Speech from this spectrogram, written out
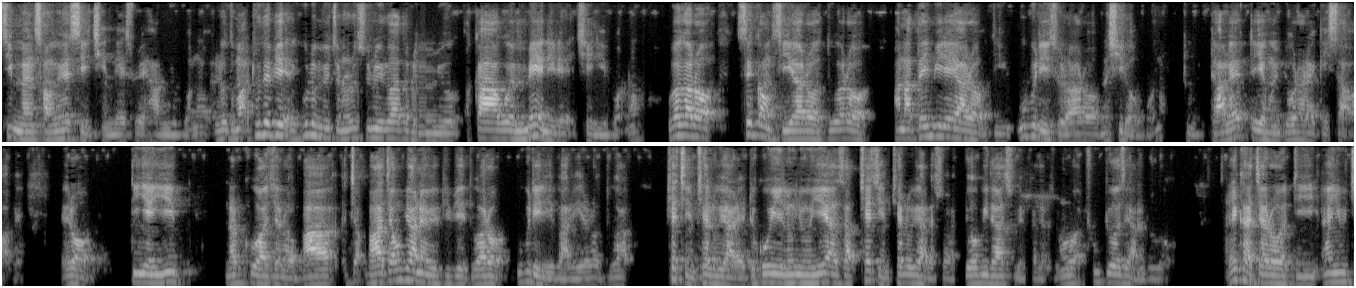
စီမံဆောင်ရွက်စီခြင်းလဲဆိုတဲ့ဟာမျိုးပေါ့နော်အလို့ဒီမှာအထူးသဖြင့်အခုလိုမျိုးကျွန်တော်တို့ဆွေးနွေးသွားသလိုမျိုးအကာအကွယ်မဲ့နေတဲ့အခြေအနေပေါ့နော်ဘက်ကတော့စစ်ကောင်စီကတော့သူကတော့အာဏာသိမ်းပြီးတဲ့ကတော့ဒီဥပဒေဆိုတာတော့မရှိတော့ဘူးပေါ့နော်သူဒါလည်းတရားဝင်ပြောထားတဲ့ကိစ္စပါပဲအဲ့တော့တည်ငြိမ်ရေးနောက်တစ်ခုကကျတော့ဘာဘာအကြောင်းပြနေပြီဖြစ်ဖြစ်သူကတော့ဥပဒေတွေပါတွေတော့သူကဖြတ်ချင်ဖြတ်လို့ရတယ်တကူရီလုံုံရေးအစဖြတ်ချင်ဖြတ်လို့ရတယ်ဆိုတော့ပြောပြီးသားဆိုတဲ့ခါကျတော့ကျွန်တော်တို့အထူးပြောစရာမလိုတော့အဲ့ခါကျတော့ဒီ UNG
